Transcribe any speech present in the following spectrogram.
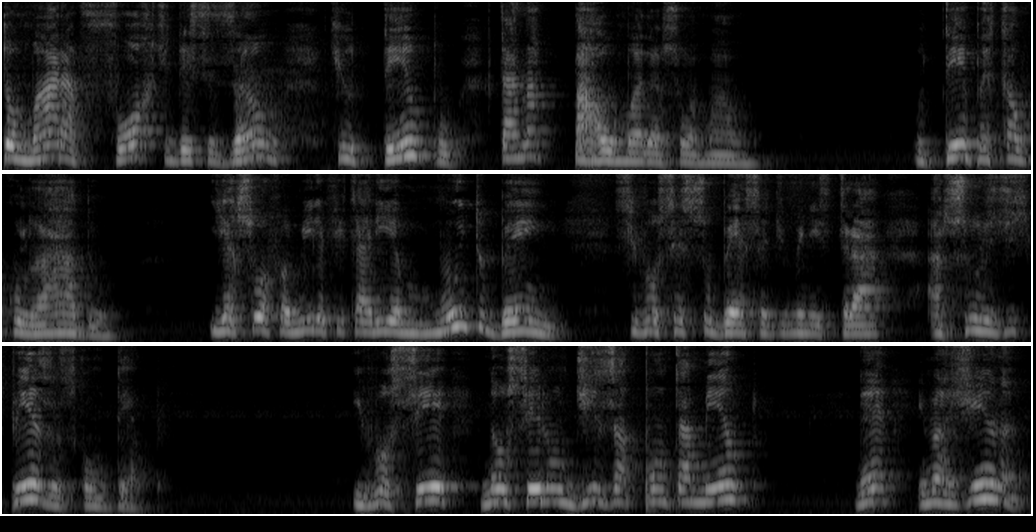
Tomar a forte decisão que o tempo está na palma da sua mão. O tempo é calculado e a sua família ficaria muito bem se você soubesse administrar as suas despesas com o tempo. E você não ser um desapontamento, né? Imagina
